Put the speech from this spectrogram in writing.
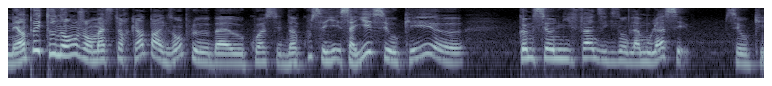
mais un peu étonnant, genre Mastercard par exemple, bah, quoi, c'est d'un coup, ça y est, c'est ok comme c'est OnlyFans et qu'ils ont de la moula, c'est ok.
